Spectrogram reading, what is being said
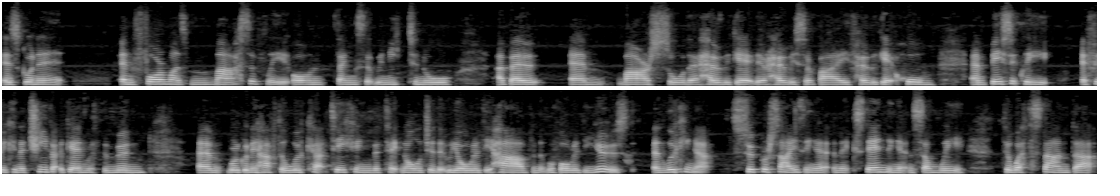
is going to inform us massively on things that we need to know about um, Mars, so the how we get there, how we survive, how we get home, and basically, if we can achieve it again with the moon, um, we're going to have to look at taking the technology that we already have and that we've already used, and looking at supersizing it and extending it in some way to withstand that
